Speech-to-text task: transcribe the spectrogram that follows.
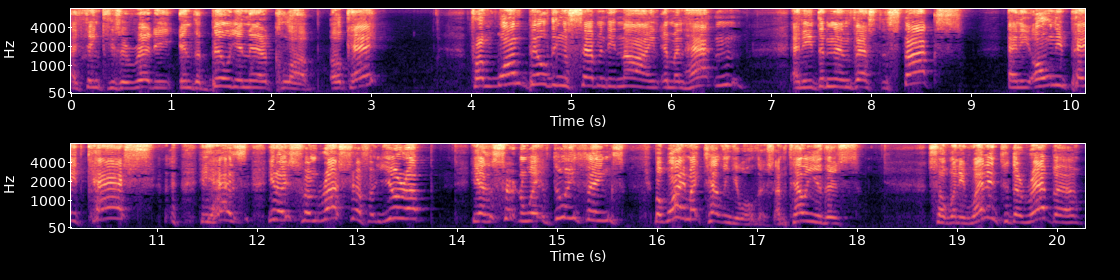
I think he's already in the billionaire club. Okay, from one building of seventy nine in Manhattan, and he didn't invest in stocks, and he only paid cash. he has, you know, he's from Russia, from Europe. He has a certain way of doing things. But why am I telling you all this? I'm telling you this. So when he went into the Rebbe,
